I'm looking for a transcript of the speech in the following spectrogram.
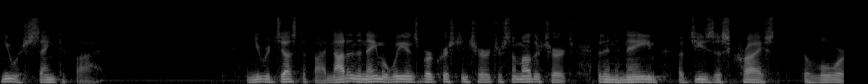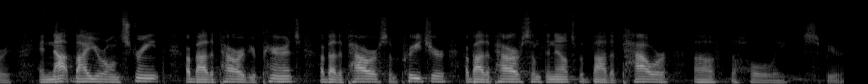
you were sanctified, and you were justified, not in the name of Williamsburg Christian Church or some other church, but in the name of Jesus Christ the Lord. And not by your own strength or by the power of your parents or by the power of some preacher or by the power of something else, but by the power of the Holy Spirit.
